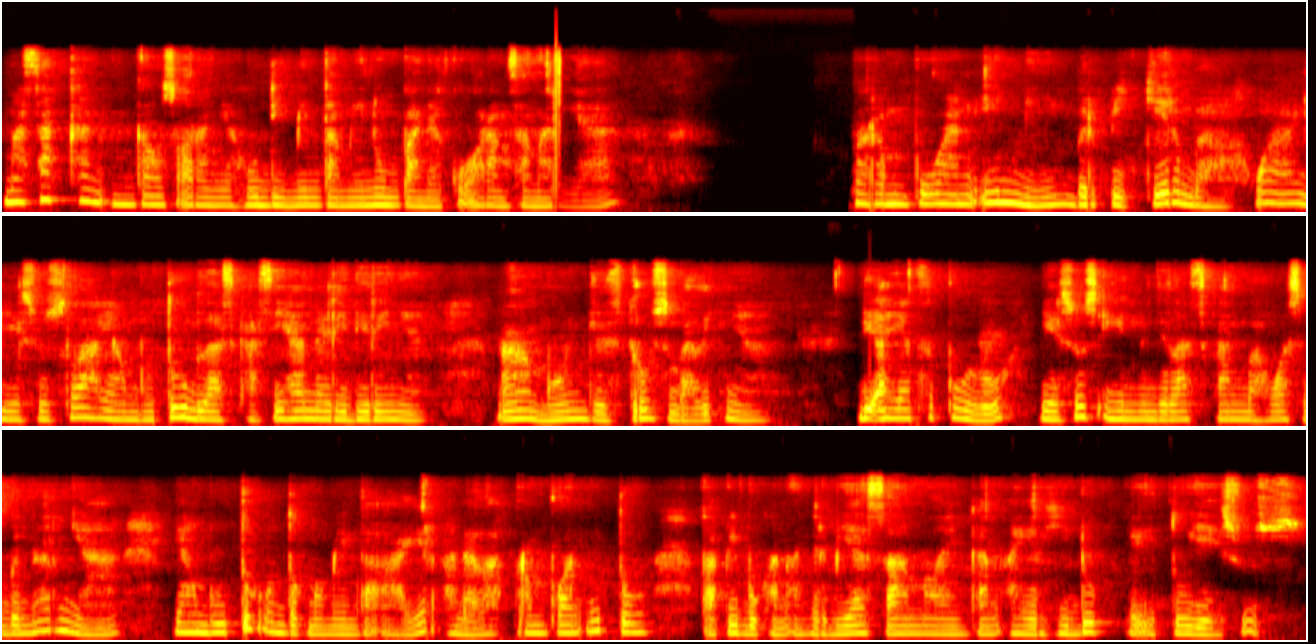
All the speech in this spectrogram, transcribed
Masakan engkau seorang Yahudi minta minum padaku orang Samaria? Perempuan ini berpikir bahwa Yesuslah yang butuh belas kasihan dari dirinya. Namun justru sebaliknya. Di ayat 10, Yesus ingin menjelaskan bahwa sebenarnya yang butuh untuk meminta air adalah perempuan itu, tapi bukan air biasa, melainkan air hidup, yaitu Yesus.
